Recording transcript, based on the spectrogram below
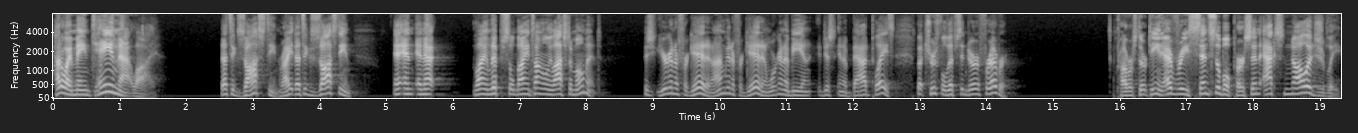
how do I maintain that lie? That's exhausting, right? That's exhausting. And, and, and that lying lips, lying tongue only lasts a moment. Because you're going to forget, and I'm going to forget, and we're going to be in, just in a bad place. But truthful lips endure forever. Proverbs 13 every sensible person acts knowledgeably.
